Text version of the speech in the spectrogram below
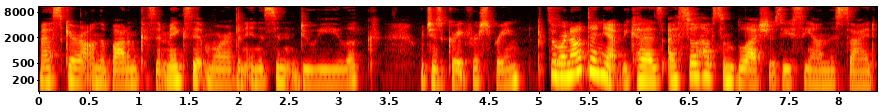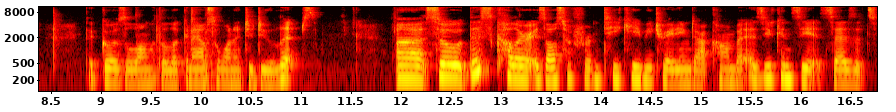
mascara on the bottom because it makes it more of an innocent dewy look, which is great for spring. So we're not done yet because I still have some blush as you see on this side that goes along with the look and I also wanted to do lips. Uh, so this color is also from tkbtrading.com but as you can see it says it's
